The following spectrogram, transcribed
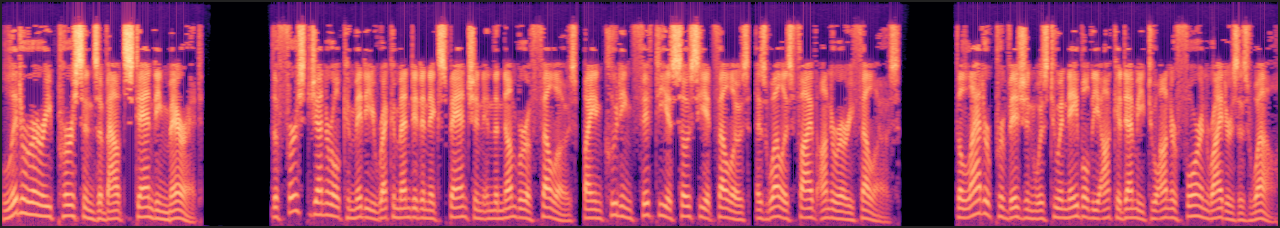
"...literary persons of outstanding merit." The first General Committee recommended an expansion in the number of fellows, by including 50 associate fellows, as well as five honorary fellows. The latter provision was to enable the Academy to honor foreign writers as well.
